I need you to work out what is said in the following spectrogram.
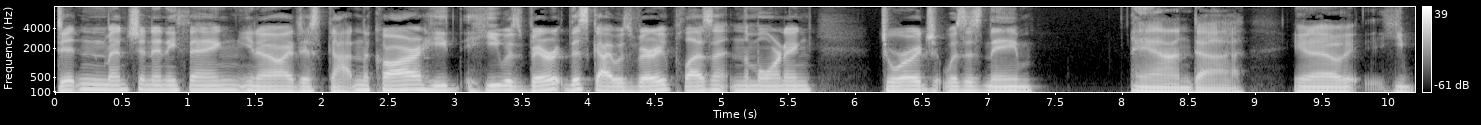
didn't mention anything. You know, I just got in the car. He he was very. This guy was very pleasant in the morning. George was his name, and uh, you know he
